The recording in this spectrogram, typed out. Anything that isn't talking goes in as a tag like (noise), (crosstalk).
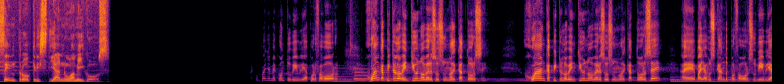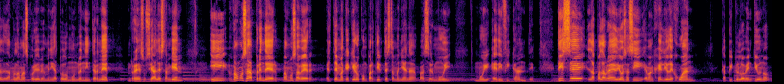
Centro Cristiano Amigos. Acompáñame con tu Biblia, por favor. Juan capítulo 21, versos 1 al 14. Juan capítulo 21, versos 1 al 14. Eh, vaya buscando, por favor, su Biblia. Le damos la más cordial bienvenida a todo el mundo en internet, en redes sociales también. Y vamos a aprender, vamos a ver el tema que quiero compartirte esta mañana. Va a ser muy, muy edificante. Dice la palabra de Dios así, Evangelio de Juan, capítulo 21.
